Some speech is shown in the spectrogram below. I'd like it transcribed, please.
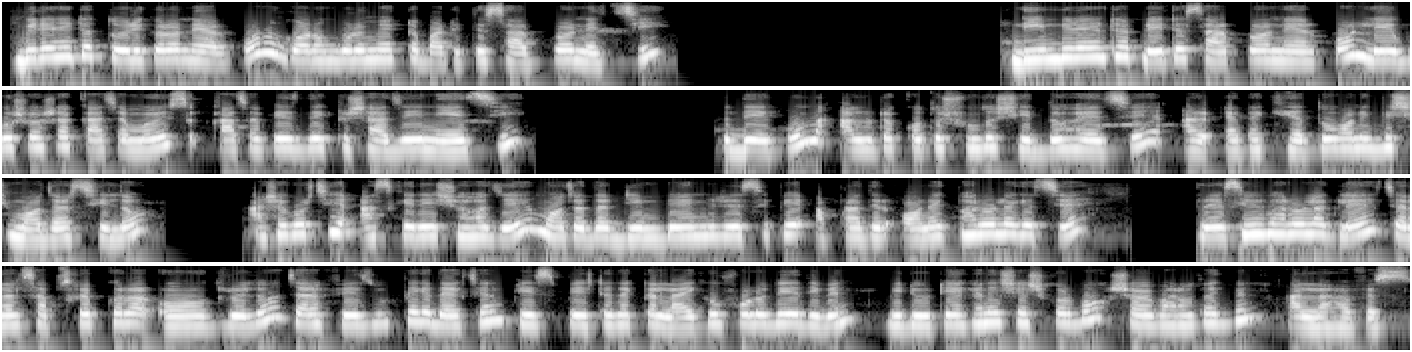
বিরিয়ানিটা তৈরি করে নেওয়ার পর গরম গরমে একটা বাটিতে সার্ভ করে নিচ্ছি। ডিম বিরিয়ানিটা প্লেটে সার্ভ করে নেওয়ার পর লেবু, শসা, কাঁচামরিচ, কাঁচা পেঁয়াজ দিয়ে একটু সাজিয়ে নিয়েছি। দেখুন আলুটা কত সুন্দর সিদ্ধ হয়েছে আর এটা খেতেও অনেক বেশি মজার ছিল। আশা করছি আজকের এই সহজে মজাদার ডিম বিরিয়ানির রেসিপি আপনাদের অনেক ভালো লেগেছে। রেসিপি ভালো লাগলে চ্যানেল সাবস্ক্রাইব করার অনুরোধ রইল। যারা ফেসবুক থেকে দেখছেন প্লিজ পেজটাতে একটা লাইক ও ফলো দিয়ে দিবেন। ভিডিওটি এখানে শেষ করব। সবাই ভালো থাকবেন। আল্লাহ হাফেজ।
